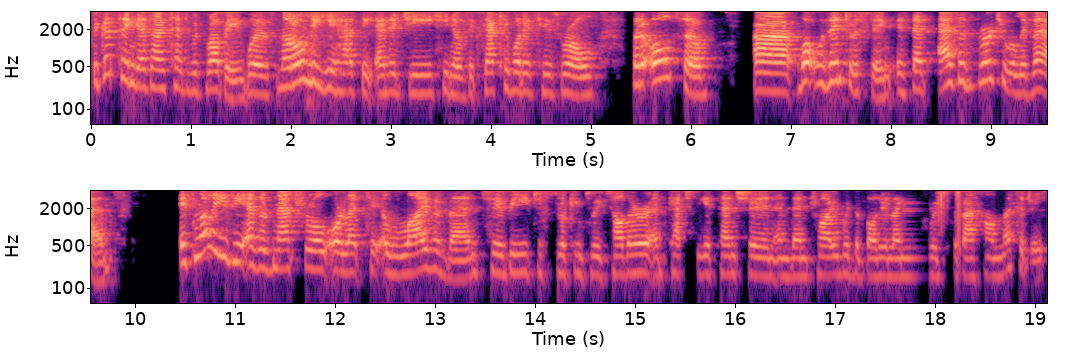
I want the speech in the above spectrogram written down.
The good thing, as I said with Robbie, was not only he has the energy, he knows exactly what is his role, but also uh, what was interesting is that as a virtual event, it's not easy as a natural or let's say a live event to be just looking to each other and catch the attention and then try with the body language to pass on messages.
